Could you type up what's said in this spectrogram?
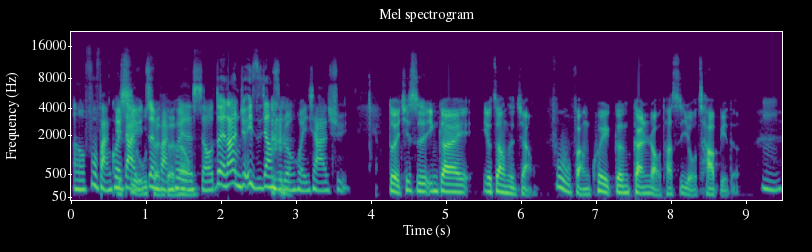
呃负反馈大于正反馈的时候，对，然后你就一直这样子轮 回下去。对，其实应该要这样子讲，负反馈跟干扰它是有差别的。嗯，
